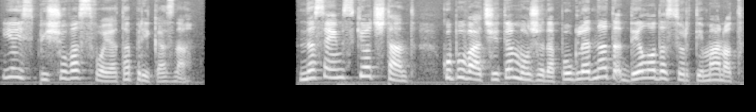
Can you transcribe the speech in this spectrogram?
ја испишува својата приказна. На Сеимскиот штанд, купувачите може да погледнат дел од асортиманот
